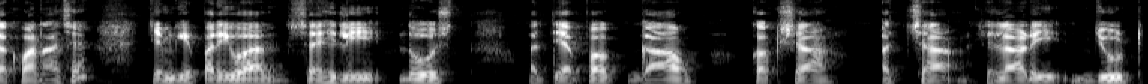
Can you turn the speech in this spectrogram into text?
લખવાના છે. જેમ કે પરિવાર, સહેલી, દોસ્ત, અધ્યાપક, ગાંવ, કક્ષા, અચ્છા, ખેલાડી, જૂઠ,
